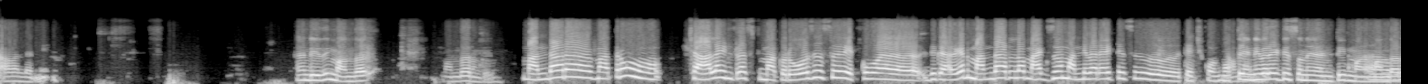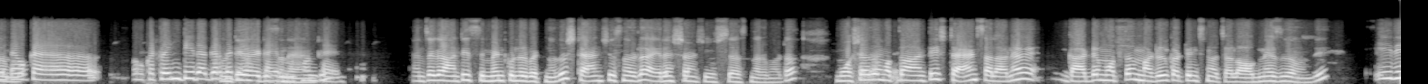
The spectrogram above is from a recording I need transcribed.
కావాలని. అండ్ ఇది మందార మందారం కదా. మందార మాత్రం చాలా ఇంట్రెస్ట్ మాకు. రోజెస్ ఎక్కువ ఇది కాదు కానీ మందారలో మాక్సిమం అన్ని వెరైటీస్ తెచ్చుకుంటాం మొత్తం ఎన్ని వెరైటీస్ ఉన్నాయంటే మన మందారం ఒక ఒక ట్వంటీ దగ్గర 20 దగ్గర varieties ఉంటాయి, ఉన్నాయా ఉంటాయి. మంచిగా ఆంటీ సిమెంట్ కుండలు పెట్టినారు స్టాండ్స్ చూసినట్లు ఐరన్ స్టాండ్స్ యూస్ చేస్తున్నారు అనమాట మోస్ట్ ఆఫ్ ద మొత్తం ఆంటీ స్టాండ్స్ అలానే గార్డెన్ మొత్తం మడులు కట్టించిన చాలా ఆర్గనైజ్గా ఉంది. ఇది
